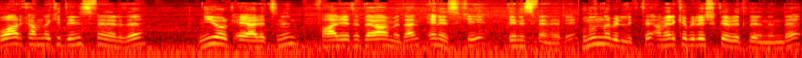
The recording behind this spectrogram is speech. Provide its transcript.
Bu arkamdaki deniz feneri de New York eyaletinin faaliyete devam eden en eski deniz feneri. Bununla birlikte Amerika Birleşik Devletleri'nin de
